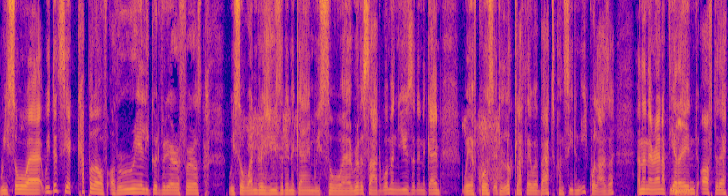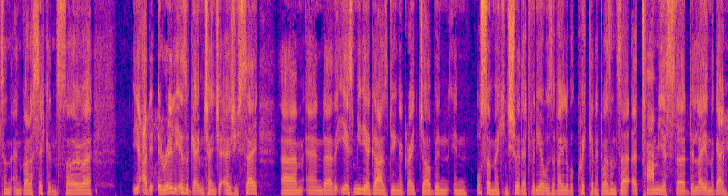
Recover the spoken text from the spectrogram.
we saw uh, we did see a couple of, of really good video referrals. We saw Wanderers use it in a game. We saw uh, Riverside Women use it in a game where, of course, it looked like they were about to concede an equalizer. And then they ran up the mm. other end after that and, and got a second. So, uh, yeah, it, it, really is a game changer, as you say. Um, and uh, the ES Media guys doing a great job in, in also making sure that video was available quick and it wasn't a, a timiest uh, delay in the game.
